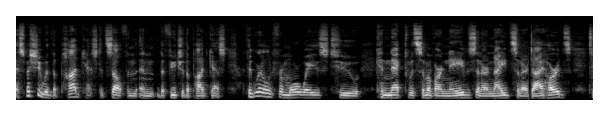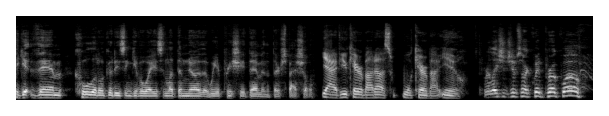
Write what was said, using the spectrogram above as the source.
especially with the podcast itself and, and the future of the podcast, I think we're going to look for more ways to connect with some of our knaves and our knights and our diehards to get them cool little goodies and giveaways and let them know that we appreciate them and that they're special. Yeah, if you care about us, we'll care about you. Relationships are quid pro quo.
